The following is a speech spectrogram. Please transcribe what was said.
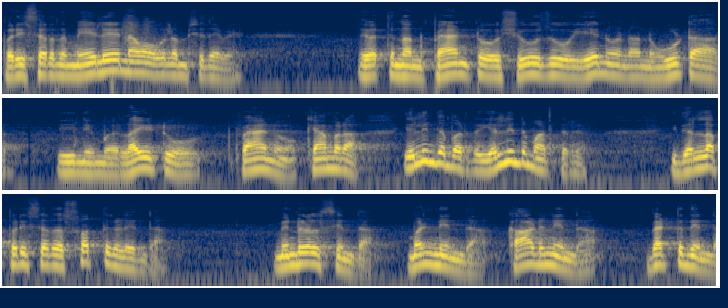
ಪರಿಸರದ ಮೇಲೆ ನಾವು ಅವಲಂಬಿಸಿದ್ದೇವೆ. ಇವತ್ತು ನನ್ನ ಪ್ಯಾಂಟು, ಶೂಸು, ಏನು ನನ್ನ ಊಟ, ಈ ನಿಮ್ಮ ಲೈಟು, ಫ್ಯಾನು, ಕ್ಯಾಮ್ರಾ ಎಲ್ಲಿಂದ ಬರ್ತದೆ ಎಲ್ಲಿಂದ ಮಾಡ್ತಾರೆ? ಇದೆಲ್ಲ ಪರಿಸರದ ಸ್ವತ್ತುಗಳಿಂದ ಮಿನರಲ್ಸಿಂದ ಮಣ್ಣಿಂದ, ಕಾಡಿನಿಂದ, ಬೆಟ್ಟದಿಂದ,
